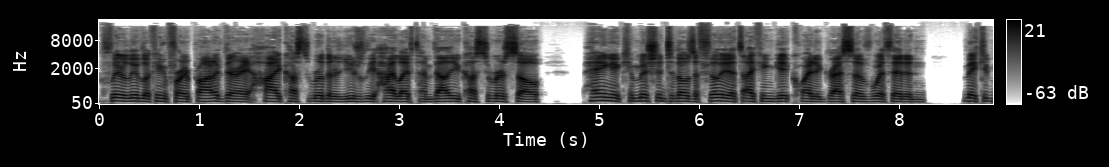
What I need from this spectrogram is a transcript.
clearly looking for a product. They're a high customer. They're usually high lifetime value customers. So paying a commission to those affiliates, I can get quite aggressive with it and make it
